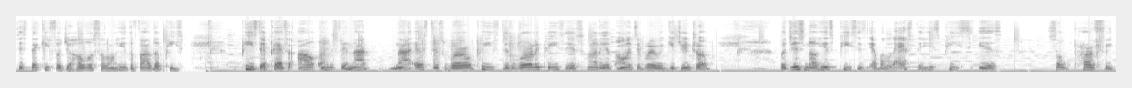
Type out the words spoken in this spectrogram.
Just thank you for Jehovah Shalom. He's the Father of peace. Peace that passes all understanding. Not not as this world peace. This worldly peace is honey. It's only temporary. Get you in trouble. But just know his peace is everlasting. His peace is so perfect.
